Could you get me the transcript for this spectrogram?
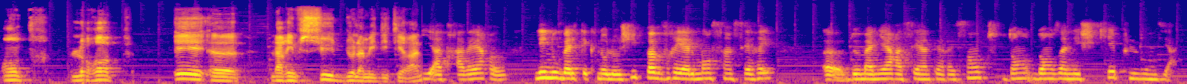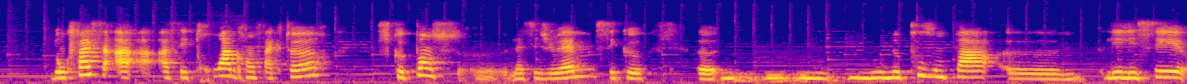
entre l'Europe et euh, la rive sud de la Méditerranée. À travers euh, les nouvelles technologies peuvent réellement s'insérer euh, de manière assez intéressante dans, un échiquier plus mondial. Donc face à, ces trois grands facteurs, ce que pense la CGM, c'est que nous ne pouvons pas les laisser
